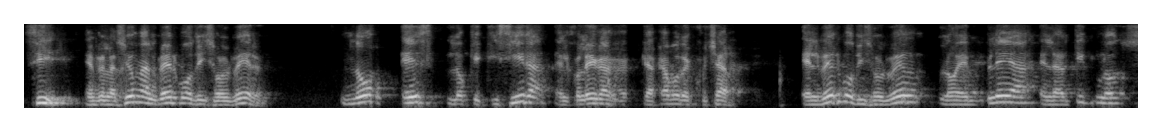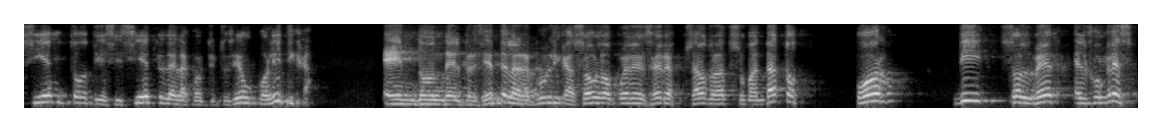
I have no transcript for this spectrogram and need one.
Sí, en relación al verbo disolver, no es lo que quisiera el colega que acabo de escuchar. El verbo disolver lo emplea el artículo 117 de la Constitución Política, en donde el presidente de la República solo puede ser acusado durante su mandato por disolver el Congreso.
